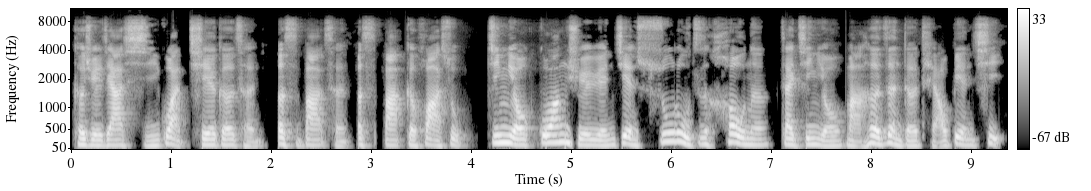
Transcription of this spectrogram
科学家习惯切割成二十八乘二十八个画素。经由光学元件输入之后呢，再经由马赫认德调变器，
